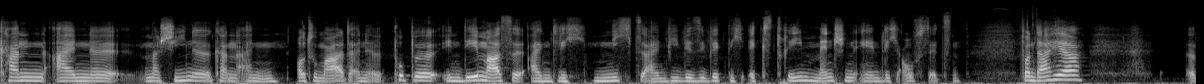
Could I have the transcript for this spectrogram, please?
kann eine Maschine, kann ein Automat, eine Puppe in dem Maße eigentlich nicht sein, wie wir sie wirklich extrem menschenähnlich aufsetzen. Von daher, äh,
